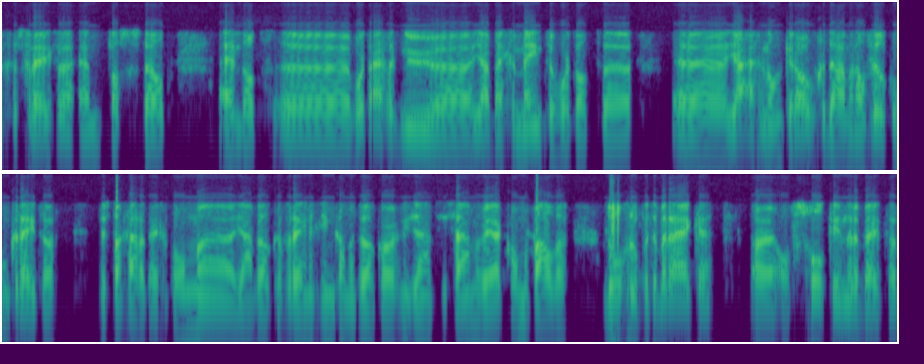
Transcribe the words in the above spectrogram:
geschreven en vastgesteld. En dat uh, wordt eigenlijk nu, uh, ja, bij gemeenten wordt dat uh, ja, eigenlijk nog een keer overgedaan, maar dan veel concreter. Dus dan gaat het echt om ja, welke vereniging kan met welke organisatie samenwerken om bepaalde doelgroepen te bereiken. of schoolkinderen beter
